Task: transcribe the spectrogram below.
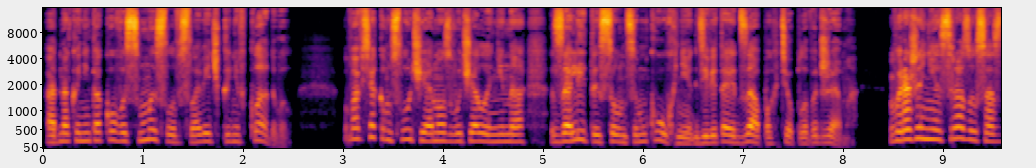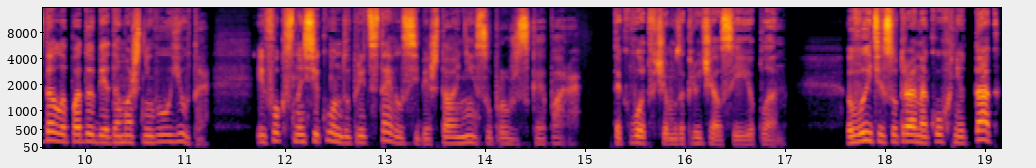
однако никакого смысла в словечко не вкладывал. Во всяком случае, оно звучало не на залитой солнцем кухне, где витает запах теплого джема. Выражение сразу создало подобие домашнего уюта, и Фокс на секунду представил себе, что они супружеская пара. Так вот в чем заключался ее план. Выйти с утра на кухню так,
